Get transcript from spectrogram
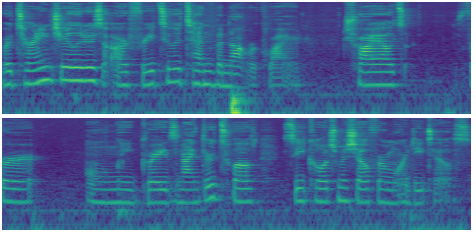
Returning cheerleaders are free to attend but not required. Tryouts for only grades 9 through 12. See Coach Michelle for more details.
